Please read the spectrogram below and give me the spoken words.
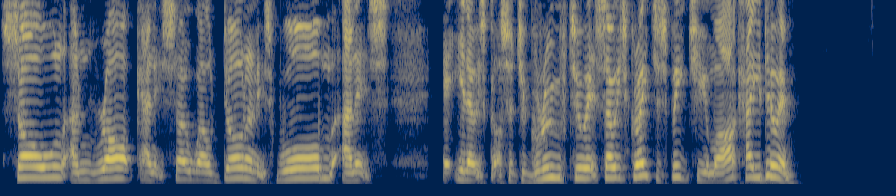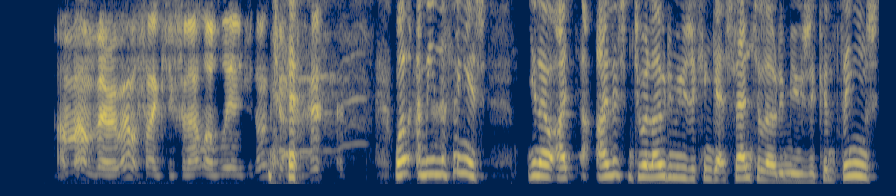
soul and rock and it's so well done and it's warm and it's you know it's got such a groove to it. So it's great to speak to you, Mark. How you doing? I'm, I'm very well, thank you for that lovely introduction. well, I mean, the thing is, you know, I I listen to a load of music and get sent a load of music, and things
